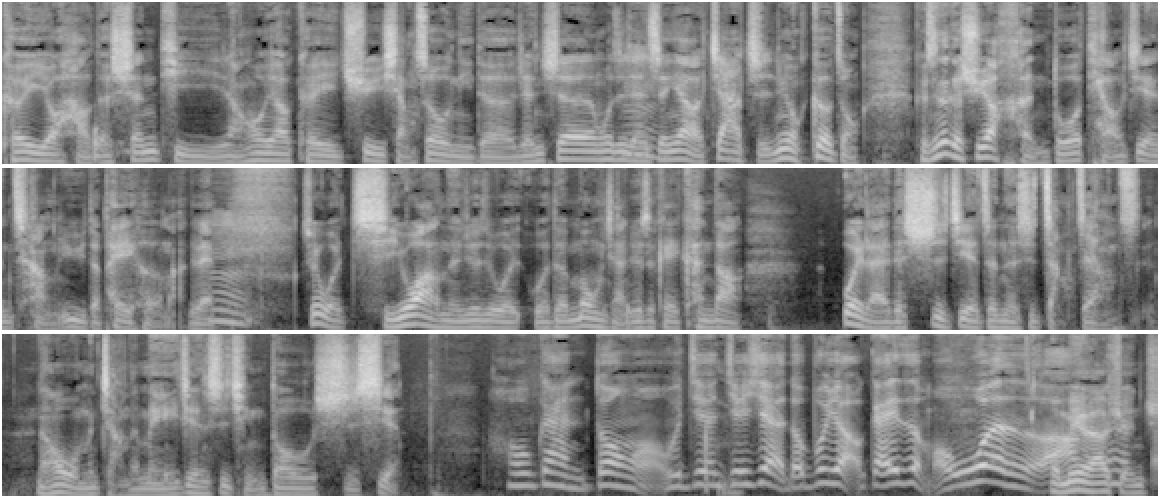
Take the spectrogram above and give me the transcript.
可以有好的身体，然后要可以去享受你的人生，或者人生要有价值，你有各种，可是那个需要很多条件、场域的配合嘛，对不对？所以我期望的就是我我的梦想就是可以看到未来的世界真的是长这样子，然后我们讲的每一件事情都实现。好感动哦！我今天接下来都不晓得该怎么问了。我没有要选举，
